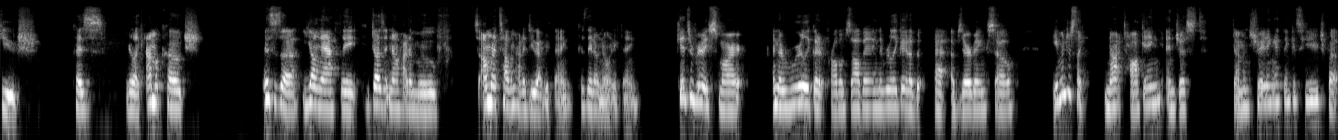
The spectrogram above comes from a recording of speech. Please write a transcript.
huge because you're like, I'm a coach. This is a young athlete who doesn't know how to move. So I'm going to tell them how to do everything because they don't know anything. Kids are very smart and they're really good at problem solving. They're really good at observing. So even just like not talking and just demonstrating, I think is huge. But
